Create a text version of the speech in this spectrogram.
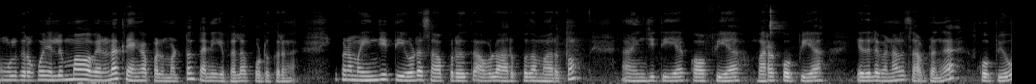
உங்களுக்கு ரொம்ப கொஞ்சம் லிம்மாவை வேணும்னா தேங்காய் பால் மட்டும் தண்ணிக்கு பதிலாக போட்டுக்கிறோங்க. இப்போ நம்ம இஞ்சி டீயோட சாப்பிட்றதுக்கு அவ்வளோ அற்புதமாக இருக்கும். இஞ்சி டீயா காஃபியா வர கோப்பியா எதில் வேணாலும் சாப்பிடுங்க. கோப்பியோ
